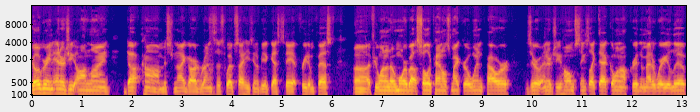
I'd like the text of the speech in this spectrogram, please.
GoGreenEnergyOnline.com. Mr. Nygaard runs this website. He's going to be a guest today at Freedom Fest. Uh, if you want to know more about solar panels, micro wind power, zero energy homes, things like that, going off grid no matter where you live,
